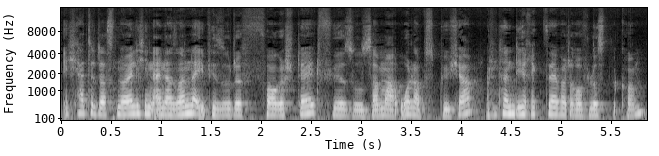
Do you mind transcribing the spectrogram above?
Ich hatte das neulich in einer Sonderepisode vorgestellt für so Sommerurlaubsbücher und dann direkt selber darauf Lust bekommen.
